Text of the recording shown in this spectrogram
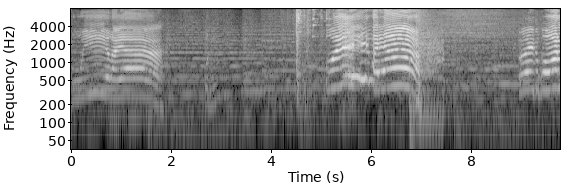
อุ้ยอะไรอะ คน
